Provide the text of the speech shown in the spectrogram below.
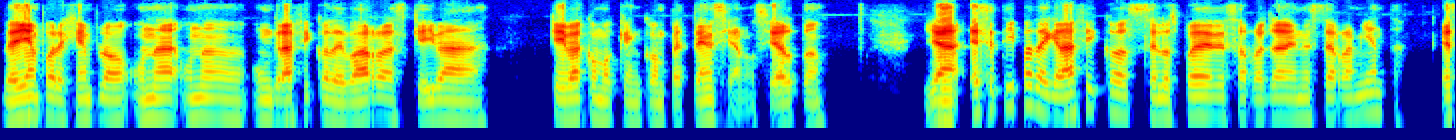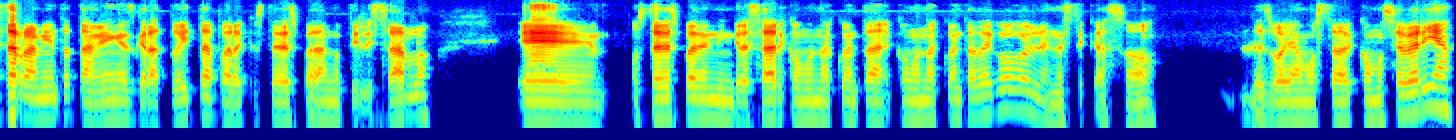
Veían, por ejemplo, una, un gráfico de barras que iba, que iba como que en competencia, ¿no es cierto? Ya, ese tipo de gráficos se los puede desarrollar en esta herramienta. Esta herramienta también es gratuita para que ustedes puedan utilizarlo. Eh, ustedes pueden ingresar con una cuenta con una cuenta de Google. En este caso, les voy a mostrar cómo se vería.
